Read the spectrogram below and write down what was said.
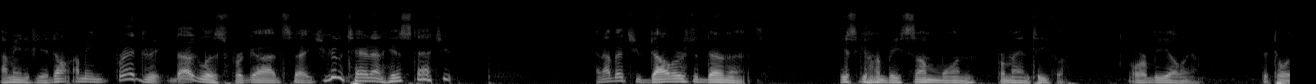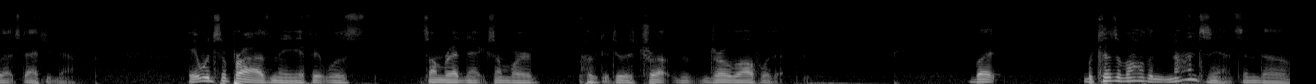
I mean, if you don't, I mean, Frederick Douglass, for God's sakes, you're going to tear down his statue? And I bet you dollars to donuts, it's going to be someone from Antifa or BLM that tore that statue down. It would surprise me if it was some redneck somewhere hooked it to his truck and drove off with it. But because of all the nonsense and the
